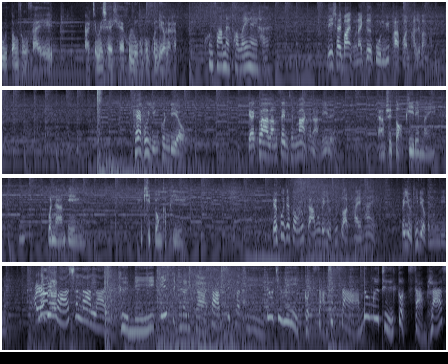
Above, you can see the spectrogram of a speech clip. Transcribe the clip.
ผู้ต้องสงสัย อาจจะไม่ใช่แค่คุณลุงของผมคนเดียวนะครับ คุณฟ้าหมายความว่ายังไงคะ นี่ใช่บ้านของนายเกื้อกูลวิภาพรพันธ์หรือเปล่าครับ แค่ผู้หญิงคนเดียว แกกล้าล้ำเส้นฉันมากขนาดนี้เลย น้ำช่วยตอบพี่ได้ไหมว่าน้ำเองคือคิดตรงกับพี่ เดี๋ยวกูจะส่งลูกสาวมึงไปอยู่ที่ปลอดภัยให้ ไปอยู่ที่เดียวกับมึงดีไหม ฟ้าชลาลัย คืนนี้ 20นาฬิกา 30 นาที ดูทีวี กด 33 ดูมือถือกด3 plus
